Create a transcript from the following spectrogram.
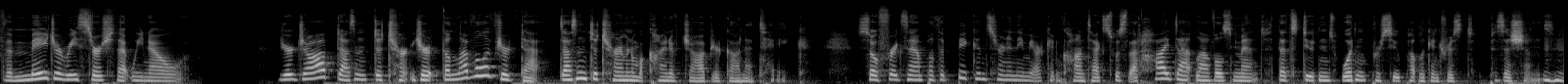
The major research that we know your job doesn't determine your the level of your debt doesn't determine what kind of job you're going to take. So for example, the big concern in the American context was that high debt levels meant that students wouldn't pursue public interest positions. Mm-hmm.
